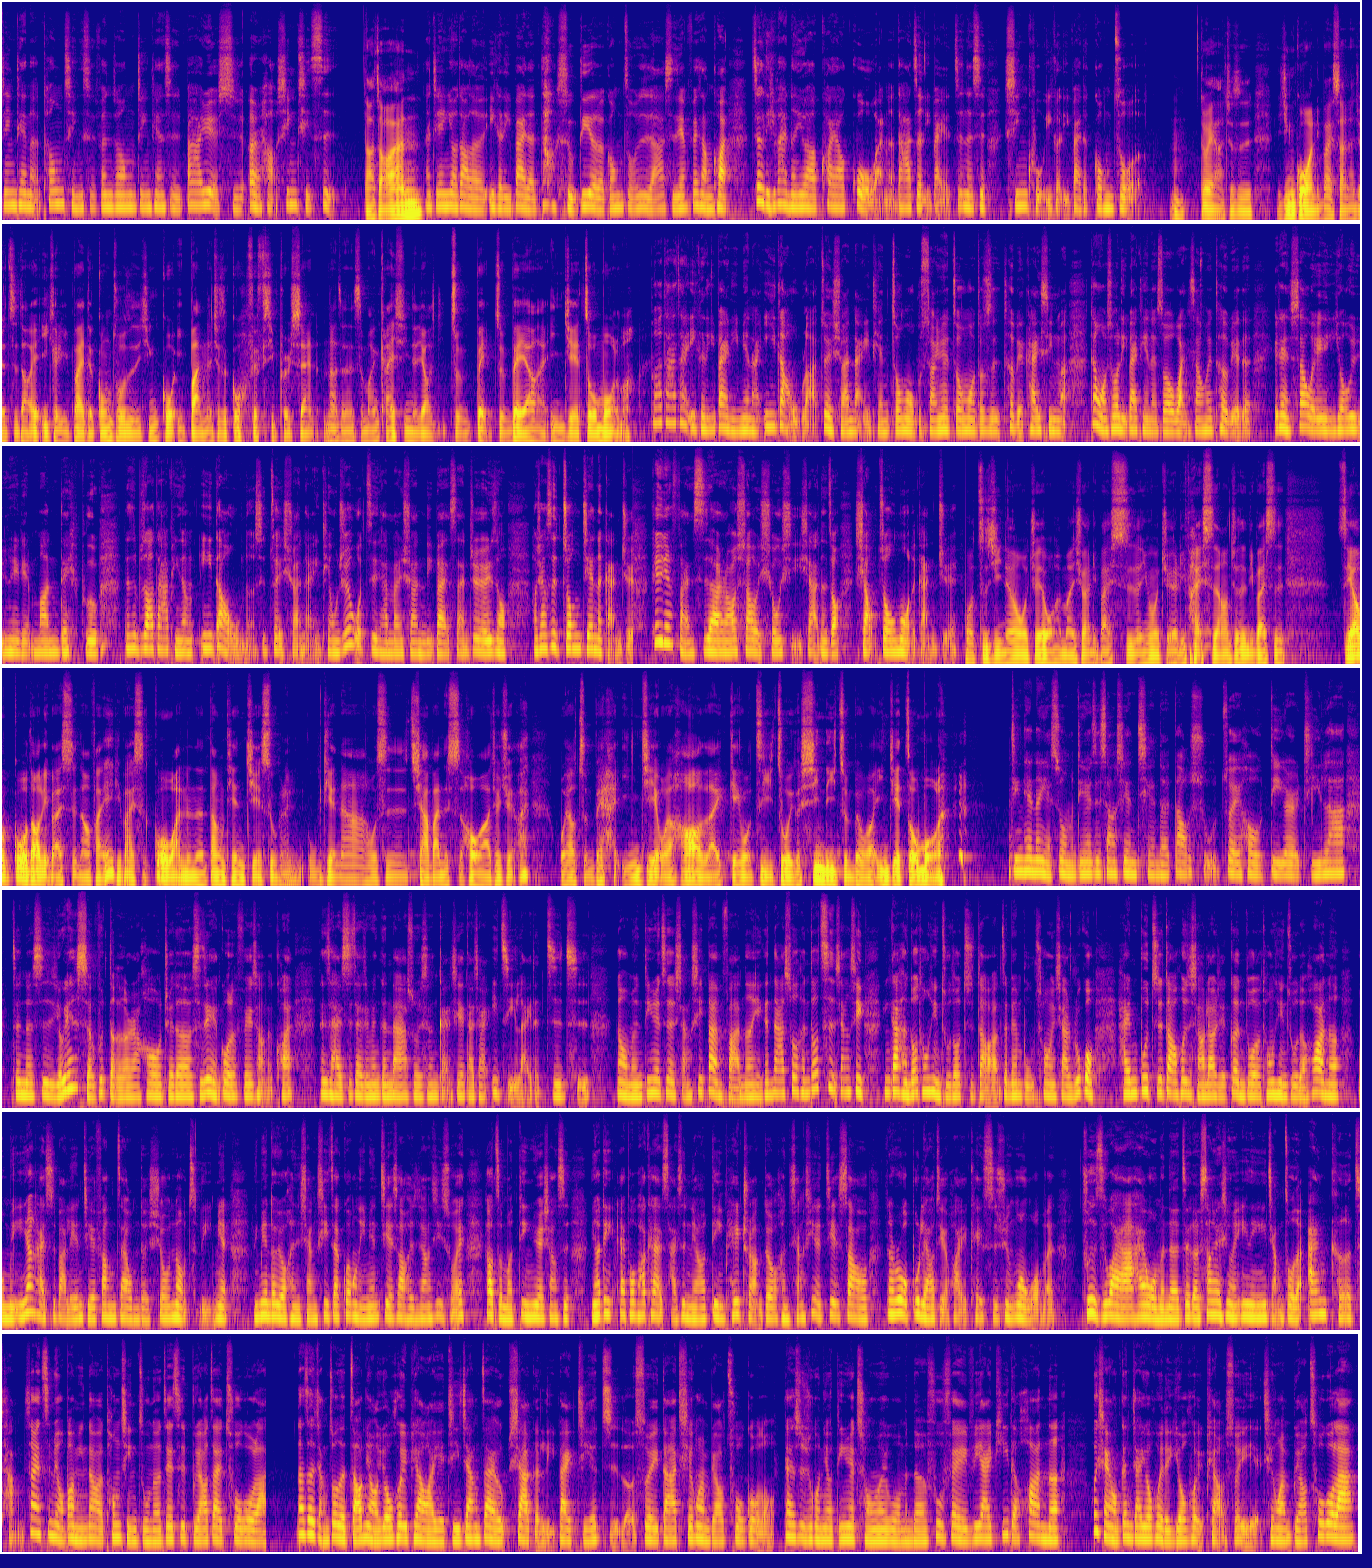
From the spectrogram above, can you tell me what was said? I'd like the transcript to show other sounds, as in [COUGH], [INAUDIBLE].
今天的通勤十分钟，今天是八月十二号，星期四。大家早安。那今天又到了一个礼拜的倒数第二的工作日啊，时间非常快。这个礼拜呢，又要快要过完了，大家这礼拜也真的是辛苦一个礼拜的工作了。嗯，对啊，就是已经过完礼拜三了，就知道哎，一个礼拜的工作日已经过一半了，就是过 [LAUGHS] fifty percent，那真的是蛮开心的，要准备准备要来迎接周末了嘛。不知道大家在一个礼拜里面呢，一到五啦，最喜欢哪一天？周末不算，因为周末都是特别开心嘛。但我说礼拜天的时候，晚上会特别的有点稍微有点忧郁，因为有点 Monday Blue。但是不知道大家平常一到五呢是最喜欢哪一天？我觉得我自己还蛮喜欢礼拜三，就有一种好像是中间的感觉，可以有点反思啊，然后稍微休息一下那种小周末的感觉。我自己呢，我觉得我还蛮喜欢礼拜四的，因为我觉得礼拜四好像就是礼拜四。只要过到礼拜四，然后发现哎，礼拜四过完了呢，当天结束，可能五点啊，或是下班的时候啊，就觉得哎，我要准备来迎接，我要好好来给我自己做一个心理准备，我要迎接周末了。今天呢，也是我们订阅制上线前的倒数最后第二集啦，真的是有点舍不得，然后觉得时间也过得非常的快，但是还是在这边跟大家说一声感谢大家一直以来的支持。那我们订阅制的详细办法呢，也跟大家说很多次，相信应该很多通勤族都知道啊。这边补充一下，如果还不知道或者想要了解更多的通勤族的话呢，我们一样还是把链接放在我们的 show notes 里面，里面都有很详细，在官网里面介绍很详细，说哎要怎么订阅，像是你要订 Apple Podcast 还是你要订 Patreon，都有很详细的介绍哦。那如果不了解的话，也可以私讯问我们。除此之外啊，还有我们的这个商业新闻一零一讲座的安可场，上一次没有报名到的通勤族呢，这次不要再错过啦。那这讲座的早鸟优惠票啊，也即将在下个礼拜截止了，所以大家千万不要错过喽。但是如果你有订阅成为我们的付费 VIP 的话呢，会享有更加优惠的优惠票，所以也千万不要错过啦。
